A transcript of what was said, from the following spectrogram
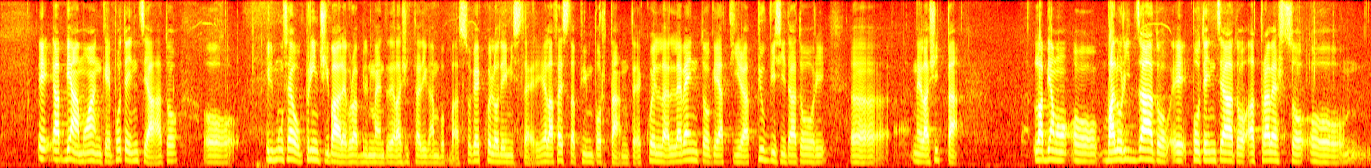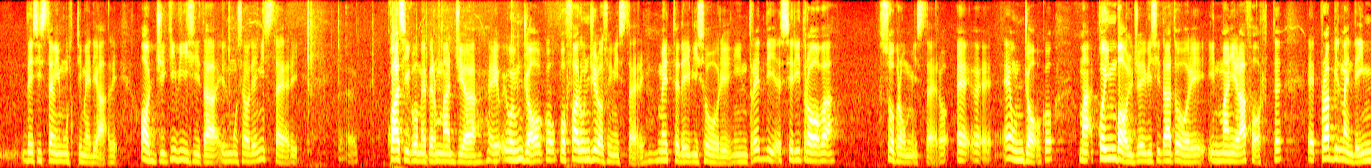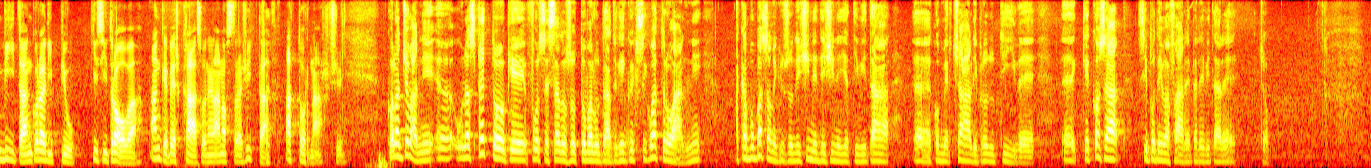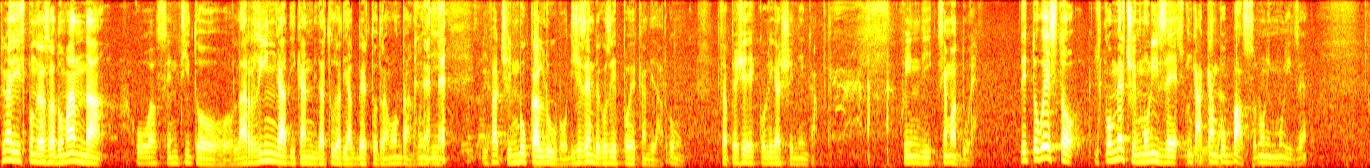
e abbiamo anche potenziato oh, il museo principale probabilmente della città di Campobasso, che è quello dei misteri, è la festa più importante, è l'evento che attira più visitatori eh, nella città. Lo abbiamo oh, valorizzato e potenziato attraverso oh, dei sistemi multimediali. Oggi chi visita il Museo dei Misteri eh, quasi come per magia, è un gioco, può fare un giro sui misteri, mette dei visori in 3D e si ritrova sopra un mistero, è, è un gioco, ma coinvolge i visitatori in maniera forte e probabilmente invita ancora di più chi si trova, anche per caso, nella nostra città, certo. a tornarci. Con la Giovanni, eh, un aspetto che forse è stato sottovalutato è che in questi quattro anni a Campobasso hanno chiuso decine e decine di attività eh, commerciali, produttive. Eh, che cosa si poteva fare per evitare ciò? Prima di rispondere alla sua domanda ho sentito la ringa di candidatura di Alberto Tramontano, quindi gli faccio in bocca al lupo, dice sempre così e poi è candidato. Comunque, mi fa piacere che il collega scenda in campo. Quindi siamo a due. Detto questo, il commercio in Molise, a Campobasso, non in Molise,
